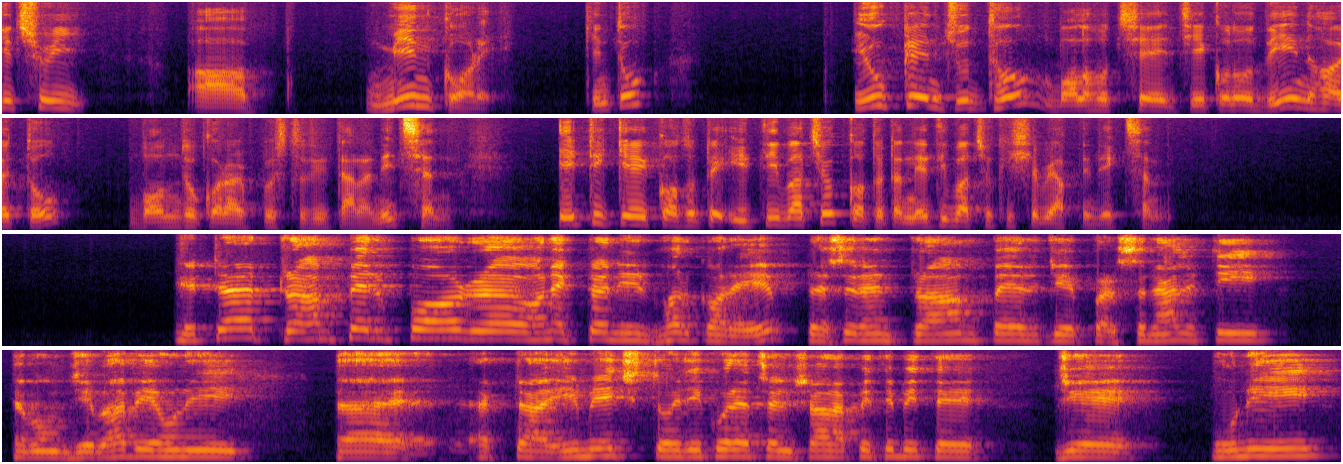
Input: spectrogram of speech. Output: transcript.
কিছুই মিন করে। কিন্তু ইউক্রেন যুদ্ধ বলা হচ্ছে যে কোনো দিন হয়তো বন্ধ করার প্রস্তুতি তারা নিচ্ছেন। এটিকে কতটা ইতিবাচক কতটা নেতিবাচক হিসেবে আপনি দেখছেন? এটা ট্রাম্পের আহ, অনেকটা নির্ভর করে। প্রেসিডেন্ট ট্রাম্পের যে পার্সোনালিটি এবং যেভাবে উনি একটা ইমেজ তৈরি করেছেন সারা পৃথিবীতে যে উনি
